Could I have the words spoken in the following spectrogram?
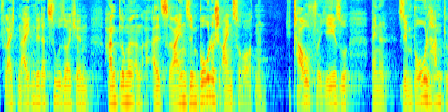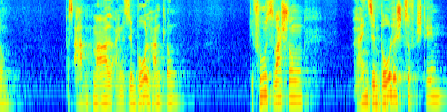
Vielleicht neigen wir dazu, solche Handlungen als rein symbolisch einzuordnen die Taufe Jesu eine Symbolhandlung, das Abendmahl eine Symbolhandlung, die Fußwaschung rein symbolisch zu verstehen.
